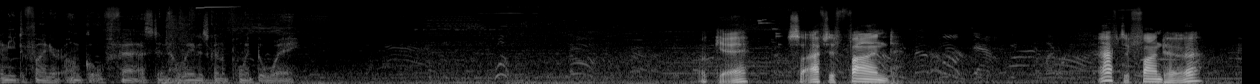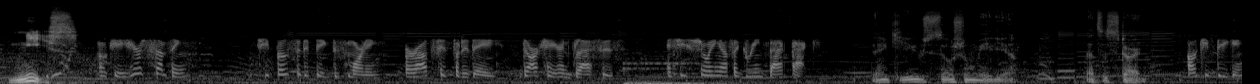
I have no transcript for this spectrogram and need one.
I need to find her uncle fast, and Helena's gonna point the way. Okay, so I have to find... I have to find her niece. Okay, here's something. She posted a pic this morning. Her outfit for the day. Dark hair and glasses. And she's showing off a green backpack. Thank you, social media. That's a start. I'll keep digging.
